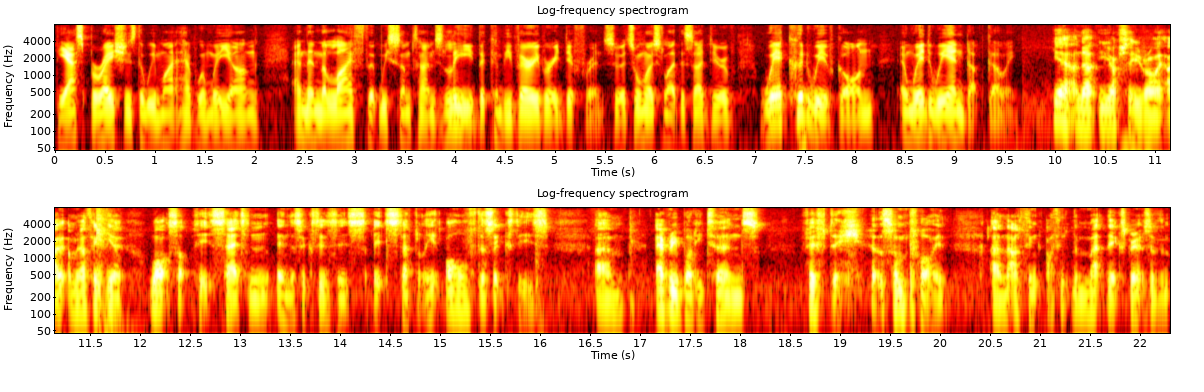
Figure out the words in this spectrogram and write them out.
the aspirations that we might have when we're young, and then the life that we sometimes lead that can be very, very different. So it's almost like this idea of where could we have gone and where do we end up going? Yeah, no, you're absolutely right. I, I mean, I think you know what's it's set in, in the '60s. It's it's definitely of the '60s. Um, everybody turns fifty at some point, and I think I think the the experience of the,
